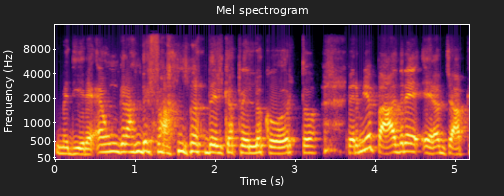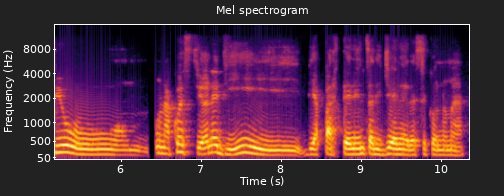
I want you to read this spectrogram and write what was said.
Come dire, è un grande fan del capello corto. Per mio padre era già più una questione di, di appartenenza di genere, secondo me,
